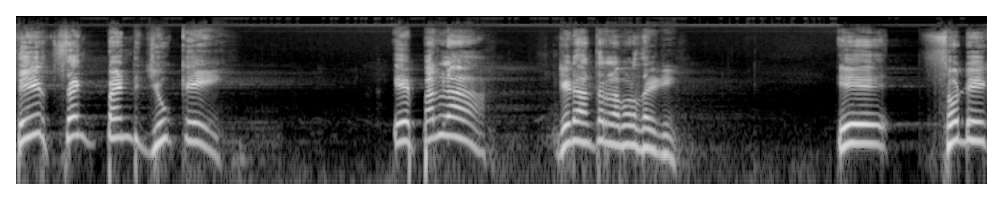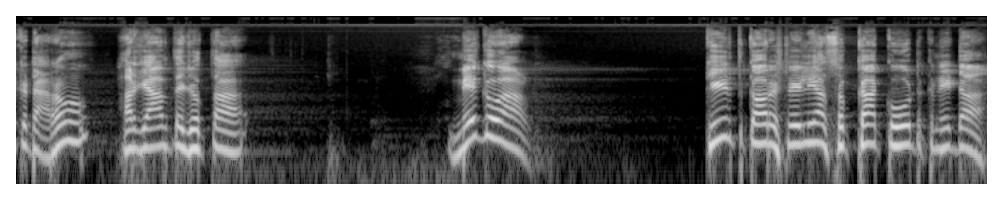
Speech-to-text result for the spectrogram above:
Tirath Singh ਪਿੰਡ ਯੂਕੇ ਇਹ ਪਰਲਾ ਜਿਹੜਾ ਅੰਤਰ ਰਬੜਦਾ ਜੀ ਇਹ ਸੋਢੀ ਘਟਾਰੋਂ ਹਰਜਾਬ ਤੇ ਜੋਤਾ ਮੇਗੋਵਾਲ ਕੀਰਤ ਕੌਰ ਆਸਟ੍ਰੇਲੀਆ ਸੁੱਖਾ ਕੋਟ ਕੈਨੇਡਾ।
